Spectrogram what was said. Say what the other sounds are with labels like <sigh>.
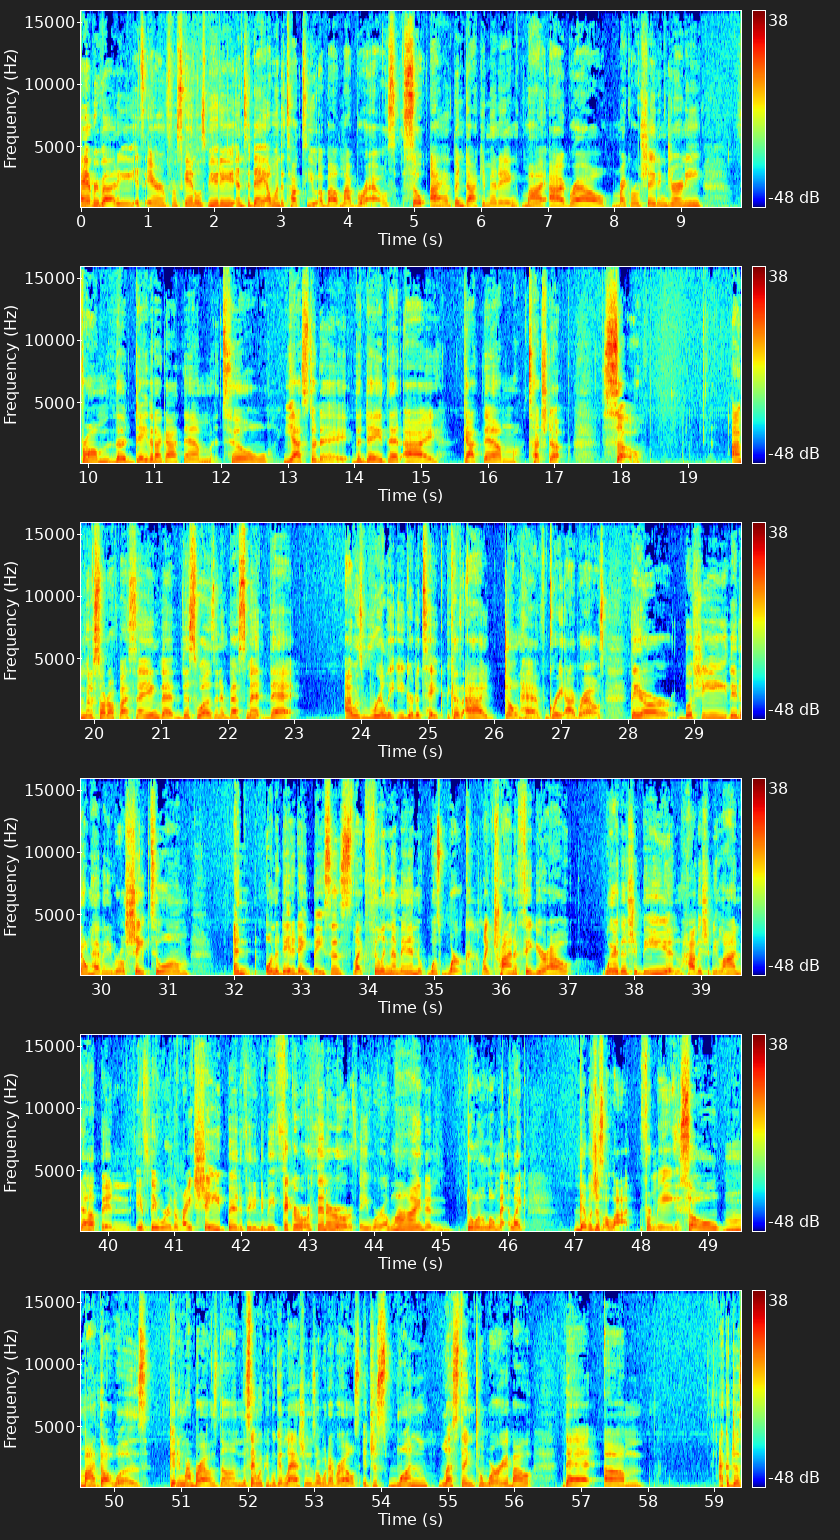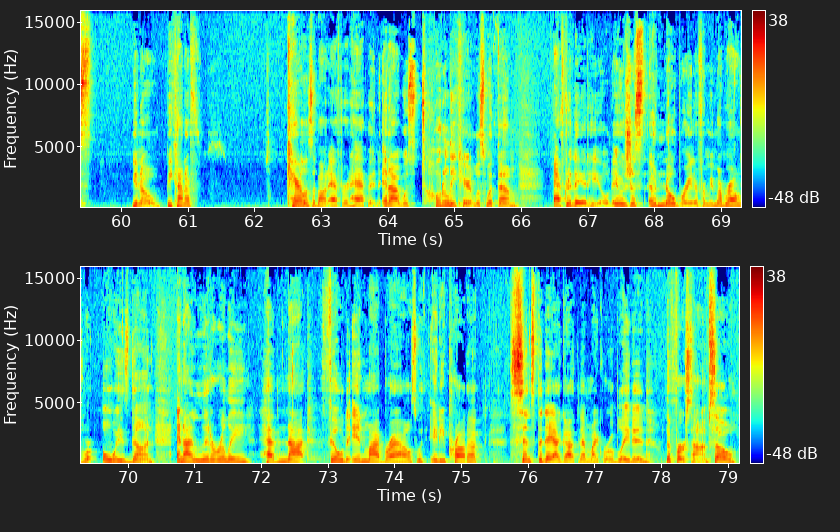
Hey everybody, it's Erin from Scandalous Beauty, and today I want to talk to you about my brows. So, I have been documenting my eyebrow micro shading journey from the day that I got them till yesterday, the day that I got them touched up. So, I'm going to start off by saying that this was an investment that I was really eager to take because I don't have great eyebrows. They are bushy, they don't have any real shape to them. And on a day to day basis, like filling them in was work, like trying to figure out where they should be and how they should be lined up and if they were the right shape and if they need to be thicker or thinner or if they were aligned and doing a little, like, that was just a lot for me. So my thought was getting my brows done the same way people get lashes or whatever else it's just one less thing to worry about that um, i could just you know be kind of careless about after it happened. And i was totally careless with them after they had healed. It was just a no-brainer for me. My brows were always done. And i literally have not filled in my brows with any product since the day i got them microbladed the first time. So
